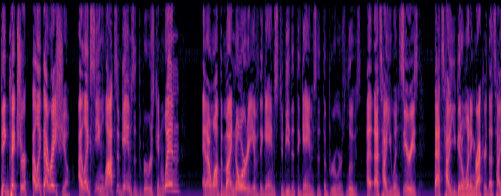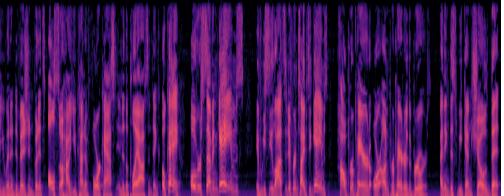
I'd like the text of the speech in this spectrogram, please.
Big picture, I like that ratio. I like seeing lots of games that the Brewers can win, and I want the minority of the games to be that the games that the Brewers lose. That's how you win series. That's how you get a winning record. That's how you win a division. But it's also how you kind of forecast into the playoffs and think, okay, over seven games, if we see lots of different types of games, how prepared or unprepared are the Brewers? I think this weekend showed that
